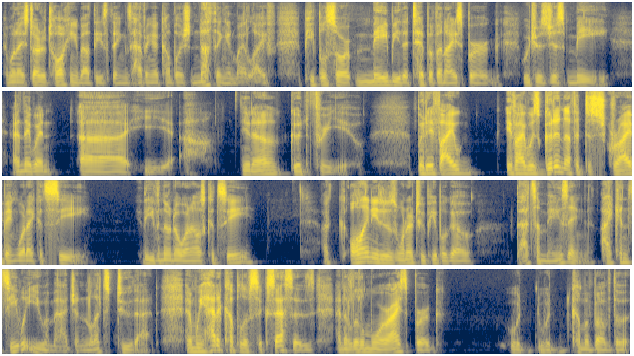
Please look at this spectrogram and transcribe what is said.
And when i started talking about these things having accomplished nothing in my life people saw maybe the tip of an iceberg which was just me and they went uh yeah you know good for you. But if i if i was good enough at describing what i could see even though no one else could see all i needed was one or two people go that's amazing. I can see what you imagine. Let's do that. And we had a couple of successes, and a little more iceberg would would come above the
